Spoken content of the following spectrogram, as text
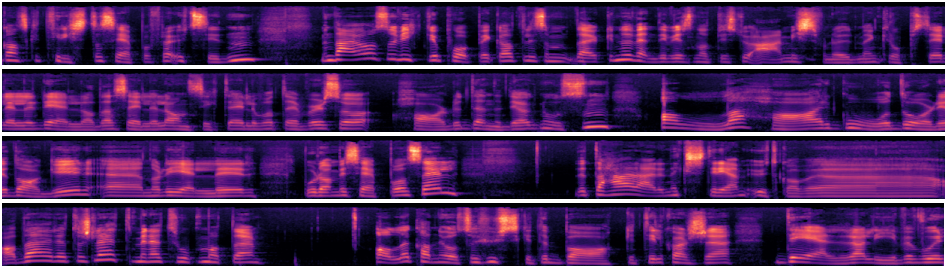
ganske trist å se på fra utsiden. Men det er jo også viktig å påpeke at liksom, det er jo ikke nødvendigvis sånn at hvis du er misfornøyd med en kroppsdel eller deler av deg selv eller ansiktet eller whatever, så har du denne diagnosen. Alle har gode og dårlige dager eh, når det gjelder hvordan vi ser på oss selv dette her er en ekstrem utgave av det, rett og slett. Men jeg tror på en måte alle kan jo også huske tilbake til kanskje deler av livet hvor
